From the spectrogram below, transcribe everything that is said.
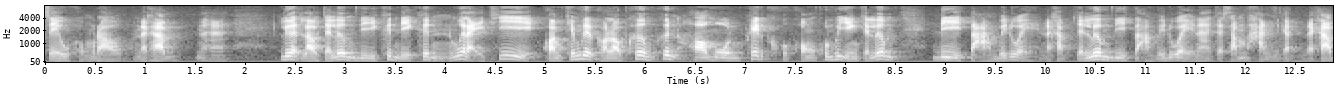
เซลล์ของเรานะครับนะฮะ เลือดเราจะเริ่มดีขึ้นดีขึ้น เมื่อไหร่ที่ความเข้มเลือดของเราเพิ่มขึ้นฮอร์โมนเพศของคุณผู้หญิงจะเริ่มดีตามไปด้วยนะครับจะเริ่มดีตามไปด้วยนะจะสัมพันธ์กันนะครับ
